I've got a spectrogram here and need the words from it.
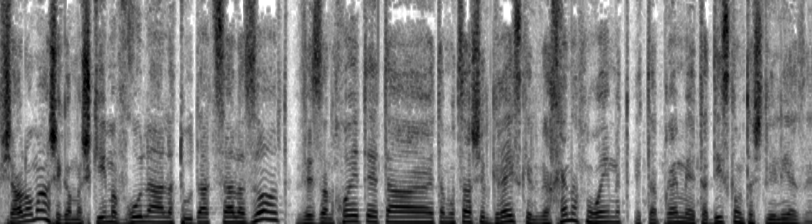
אפשר לומר שגם משקיעים עברו לתעודת סל הזאת, וזנחו את, את, את המוצר של גרייסקל, ואכן אנחנו רואים את, את הפרמיה, את ה discount השלילי הזה.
